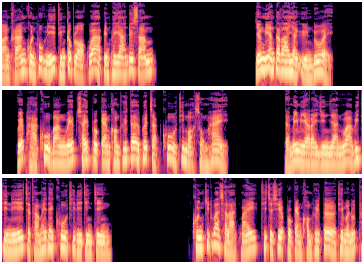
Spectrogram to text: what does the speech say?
บางครั้งคนพวกนี้ถึงกับหลอกว่าเป็นพยานด้วยซ้ำ ยังมีอันตรายอย่างอื่นด้วย เว็บหาคู่บางเว็บใช้โปรแกรมคอมพิวเตอร์เพื่อจับคู่ที่เหมาะสมให้ แต่ไม่มีอะไรยืนยันว่าวิธีนี้จะทำให้ได้คู่ที่ดีจริง ๆ คุณคิดว่าฉลาดไหมที่จะเชื่อโปรแกรมคอมพิวเตอร์ที่มนุษย์ท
